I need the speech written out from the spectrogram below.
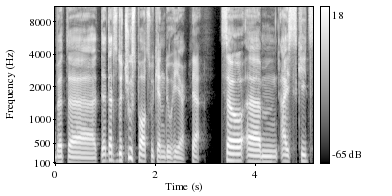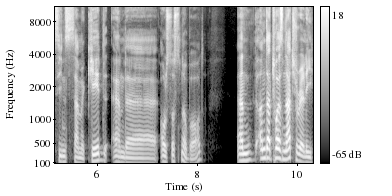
but uh, th- that's the two sports we can do here. Yeah. So um, I skied since I'm a kid and uh, also snowboard. And, and that was naturally.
